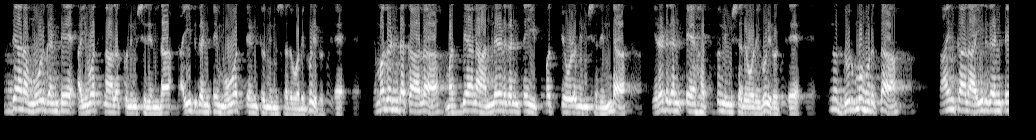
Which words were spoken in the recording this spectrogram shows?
ಮಧ್ಯಾಹ್ನ ಮೂರು ಗಂಟೆ ಐವತ್ನಾಲ್ಕು ನಿಮಿಷದಿಂದ ಐದು ಗಂಟೆ ಮೂವತ್ತೆಂಟು ನಿಮಿಷದವರೆಗೂ ಇರುತ್ತೆ. ಯಮಗಂಡ ಕಾಲ ಮಧ್ಯಾಹ್ನ ಹನ್ನೆರಡು ಗಂಟೆ ಇಪ್ಪತ್ತೇಳು ನಿಮಿಷದಿಂದ ಎರಡು ಗಂಟೆ ಹತ್ತು ನಿಮಿಷದವರೆಗೂ ಇರುತ್ತೆ. ಇನ್ನು ದುರ್ಮುಹೂರ್ತ ಸಾಯಂಕಾಲ ಐದು ಗಂಟೆ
